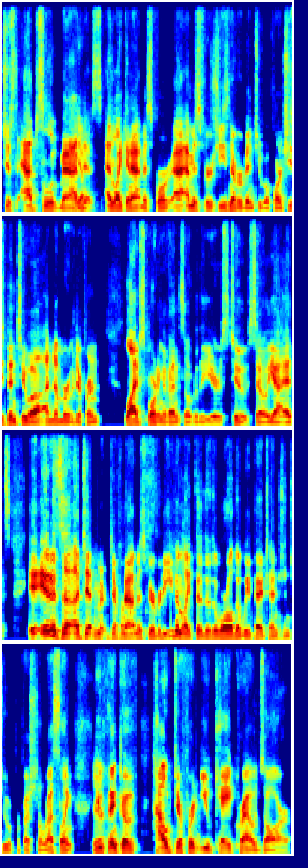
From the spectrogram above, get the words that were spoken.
just absolute madness and like an atmosphere atmosphere she's never been to before, and she's been to a, a number of different live sporting events over the years too. So yeah, it's it, it is a, a different different atmosphere, but even like the, the, world that we pay attention to in professional wrestling, yeah. you think of how different UK crowds are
